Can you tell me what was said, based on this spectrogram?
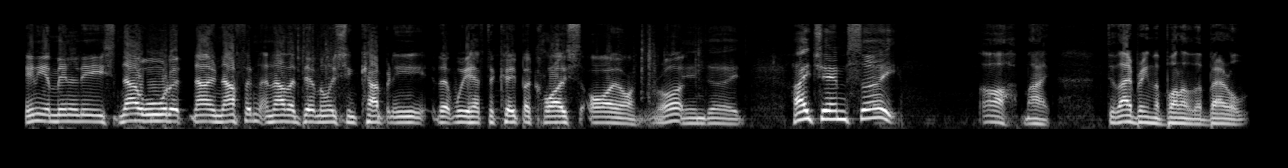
any amenities, no audit, no nothing. Another demolition company that we have to keep a close eye on, right? Indeed. HMC. Oh, mate, do they bring the bottom of the barrel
